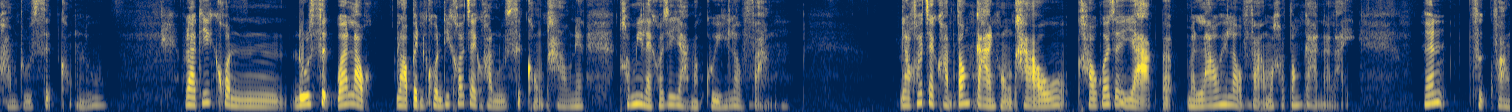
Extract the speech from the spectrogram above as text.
ความรู้สึกของลูก เวลาที่คนรู้สึกว่าเราเราเป็นคนที่เข้าใจความรู้สึกของเขาเนี่ยเขามีอะไรเขาจะอยากมาคุยให้เราฟัง เราเข้าใจความต้องการของเขา เขาก็จะอยากแบบมาเล่าให้เราฟังว่าเขาต้องการอะไร นั้นฝึกฟัง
